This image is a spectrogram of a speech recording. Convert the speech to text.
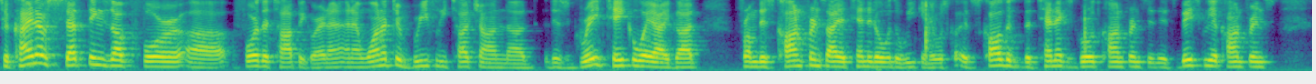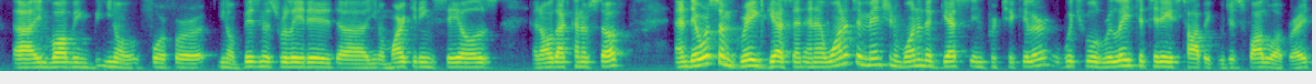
to kind of set things up for uh, for the topic, right? And, I wanted to briefly touch on uh, this great takeaway I got from this conference I attended over the weekend. It was it's called the, the 10x Growth Conference. It, it's basically a conference uh, involving you know for for you know business related uh, you know marketing, sales, and all that kind of stuff. And there were some great guests, and, and I wanted to mention one of the guests in particular, which will relate to today's topic, which is follow up, right?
